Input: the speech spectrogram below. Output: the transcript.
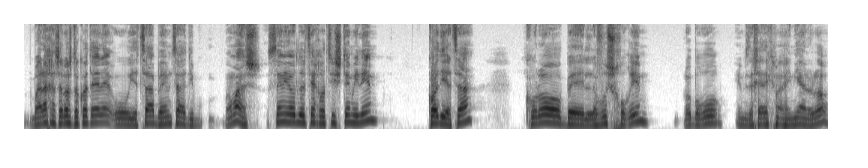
במהלך השלוש דקות האלה הוא יצא באמצע הדיבור, ממש, סמי עוד לא הצליח להוציא שתי מילים, קודי יצא, כולו בלבוש שחורים, לא ברור אם זה חלק מהעניין או לא,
